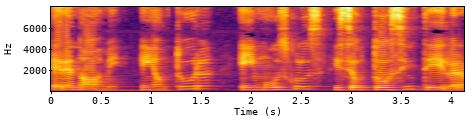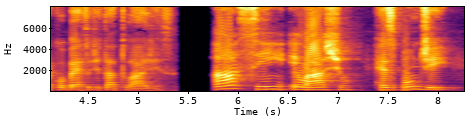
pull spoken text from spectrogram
Era enorme, em altura, em músculos, e seu torso inteiro era coberto de tatuagens. Ah, sim, eu acho. Respondi,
